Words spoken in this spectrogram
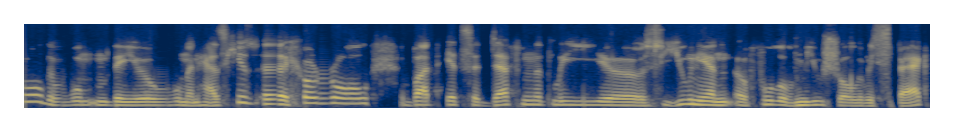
role, the woman, the woman has his uh, her role, but it's a definitely uh, union uh, full of mutual respect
